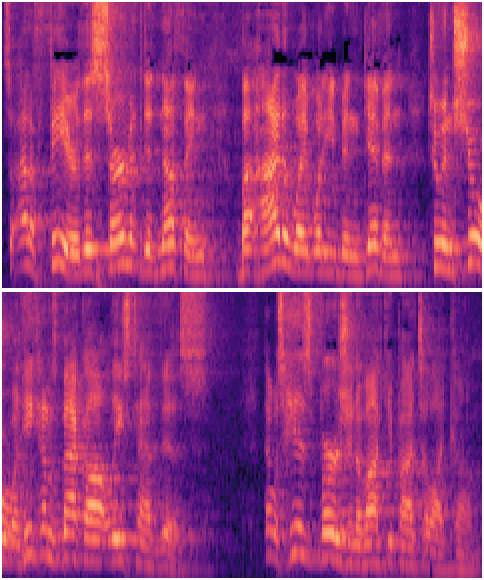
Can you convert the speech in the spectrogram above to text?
So, out of fear, this servant did nothing but hide away what he'd been given to ensure when he comes back, I'll at least have this. That was his version of occupy till I come.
